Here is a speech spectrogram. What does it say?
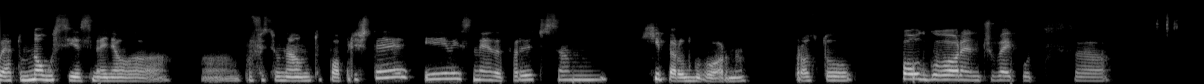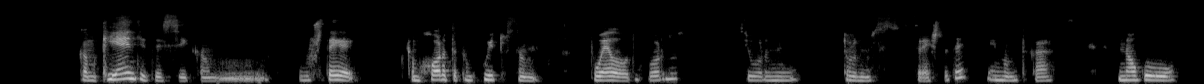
която много си е сменяла професионалното поприще и смея да твърдя, че съм хиперотговорна. Просто по-отговорен човек от към клиентите си, към въобще към хората, към които съм поела отговорност, сигурно трудно се срещате. Имам така много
